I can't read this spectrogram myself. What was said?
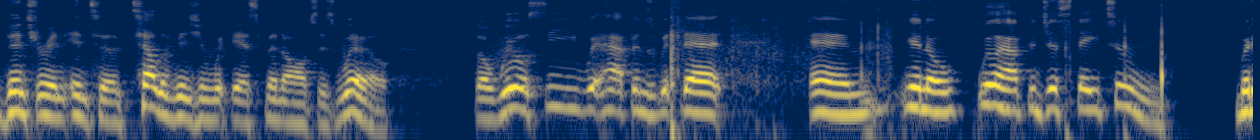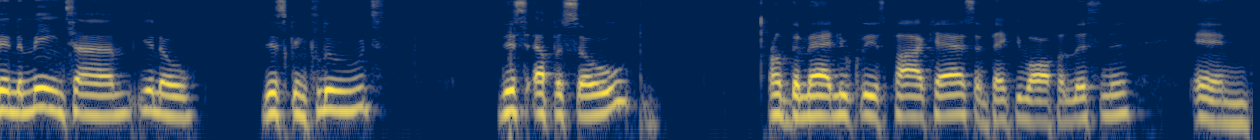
venturing into television with their spin-offs as well. So we'll see what happens with that. And, you know, we'll have to just stay tuned. But in the meantime, you know, this concludes this episode of the Mad Nucleus podcast. And thank you all for listening. And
